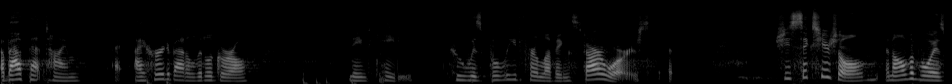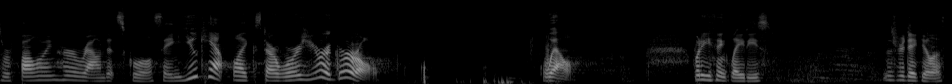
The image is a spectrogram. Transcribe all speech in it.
about that time, I, I heard about a little girl named Katie, who was bullied for loving Star Wars. She's six years old, and all the boys were following her around at school saying, You can't like Star Wars, you're a girl. Well, what do you think, ladies? It was ridiculous.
